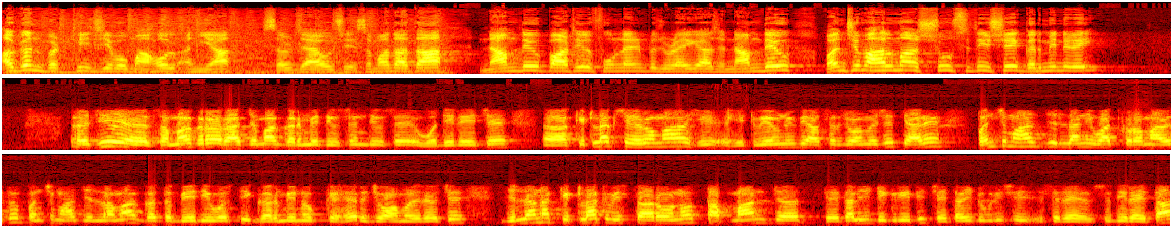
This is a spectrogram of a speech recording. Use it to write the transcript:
અગનભઠ્ઠી જેવો માહોલ અહીંયા સર્જાયો છે. સંવાદદાતા નામદેવ પાટીલ ફોનલાઈન પર જોડાઈ ગયા છે. નામદેવ પંચમહાલમાં શું સ્થિતિ છે? ગરમીની રહી? જે સમગ્ર રાજ્યમાં ગરમી દિવસે દિવસે વધી રહી છે. કેટલાક શહેરોમાં હીટવેવની બી અસર જોવા મળે છે. ત્યારે પંચમહાલ જિલ્લાની વાત કરવામાં આવે તો પંચમહાલ જિલ્લામાં ગત બે દિવસથી ગરમીનો કહેર જોવા મળી રહ્યો છે. જિલ્લાના કેટલાક વિસ્તારોનો તાપમાન તેતાલીસ ડિગ્રીથી છેતાલીસ ડિગ્રી સુધી રહેતા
